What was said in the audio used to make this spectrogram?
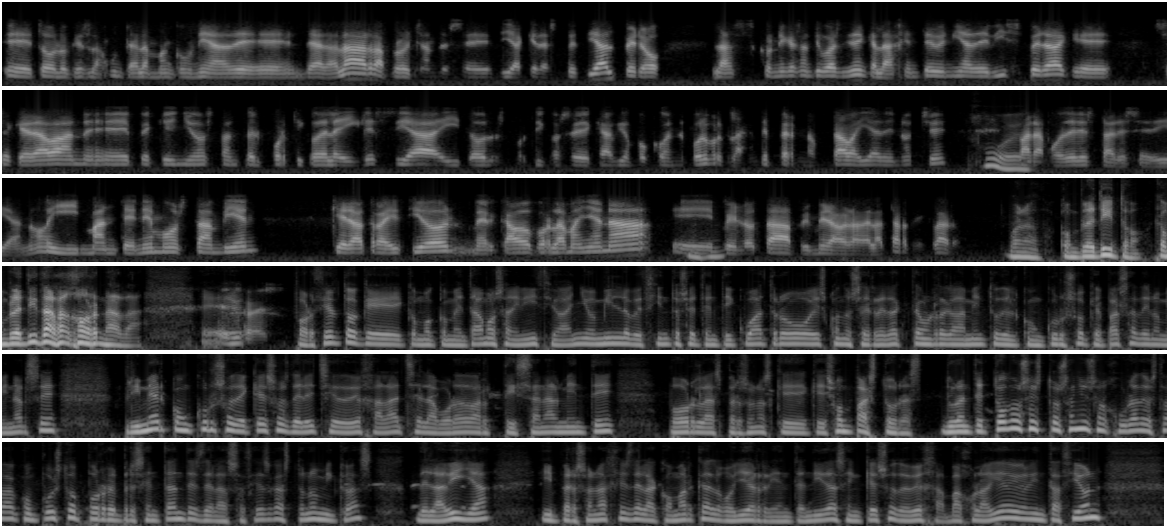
eh, todo lo que es la Junta de la Mancomunidad de, de Aralar, aprovechando ese día que era especial, pero las crónicas antiguas dicen que la gente venía de víspera, que se quedaban eh, pequeños tanto el pórtico de la iglesia y todos los pórticos eh, que había un poco en el pueblo, porque la gente pernoctaba ya de noche Joder. para poder estar ese día, ¿no? Y mantenemos también que era tradición, mercado por la mañana, eh, uh -huh. pelota a primera hora de la tarde, claro. Bueno, completito, completita la jornada. Eh. Por cierto que, como comentábamos al inicio, año 1974 es cuando se redacta un reglamento del concurso que pasa a denominarse primer concurso de quesos de leche de oveja lacha elaborado artesanalmente por las personas que, son pastoras. Durante todos estos años el jurado estaba compuesto por representantes de las sociedades gastronómicas de la villa y personajes de la comarca del Goyerri, entendidas en queso de oveja, bajo la guía y orientación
